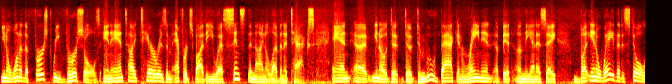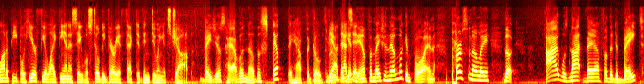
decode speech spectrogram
you know, one of the first reversals in anti terrorism efforts by the U.S. since the 9 11 attacks. And, uh, you know, to, to, to move back and rein in a bit on the NSA, but in a way that is still a lot of people here feel like the NSA will still be very effective in doing its job. They just have another step they have to go through yeah, to get it. the information they're looking for. And personally, look, I was not there for the debate.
